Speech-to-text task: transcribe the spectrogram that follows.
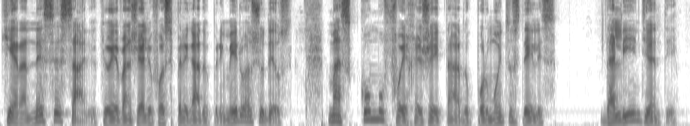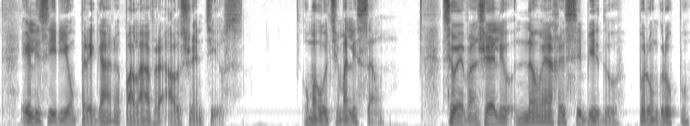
que era necessário que o evangelho fosse pregado primeiro aos judeus, mas como foi rejeitado por muitos deles, dali em diante eles iriam pregar a palavra aos gentios. Uma última lição. Se o Evangelho não é recebido por um grupo,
